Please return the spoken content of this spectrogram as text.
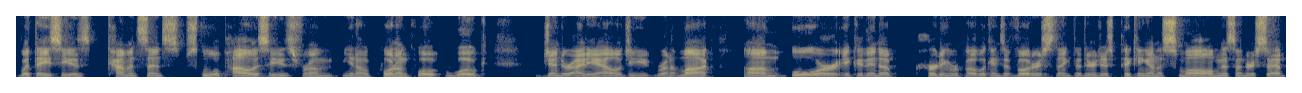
what they see as common sense school policies from, you know, quote unquote woke gender ideology run amok. Um, or it could end up hurting Republicans if voters think that they're just picking on a small, misunderstood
